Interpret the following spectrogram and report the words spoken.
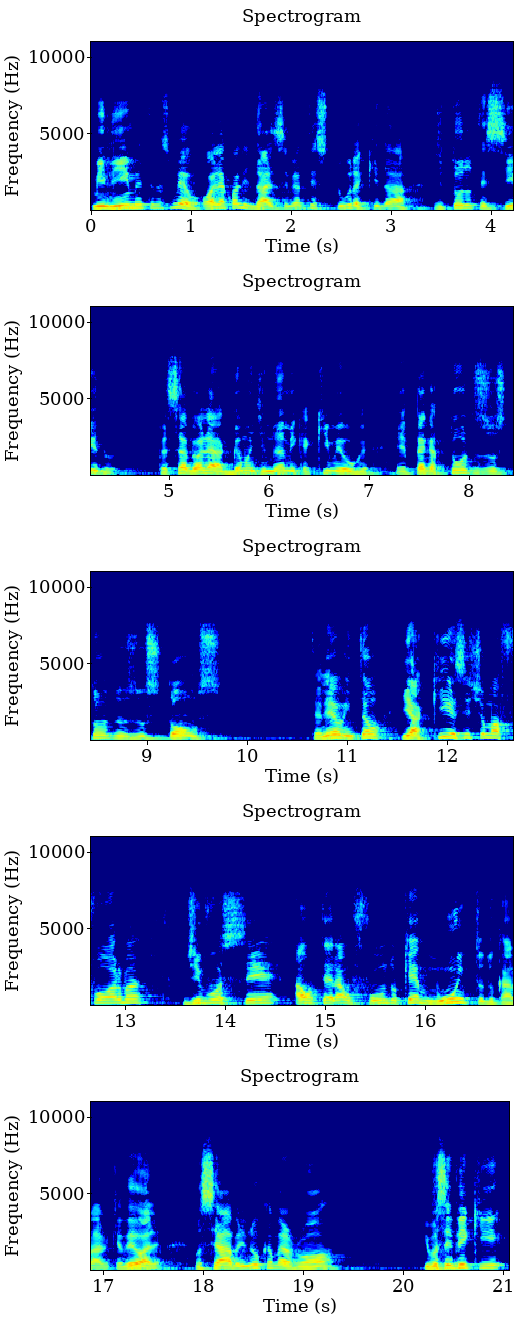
milímetros. Meu, olha a qualidade, você vê a textura aqui da, de todo o tecido. Percebe? Olha a gama dinâmica aqui, meu, é, pega todos os, todos os tons. Entendeu? Então, e aqui existe uma forma de você alterar o fundo, que é muito do caralho. Quer ver? Olha, você abre no Camera Raw e você vê que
